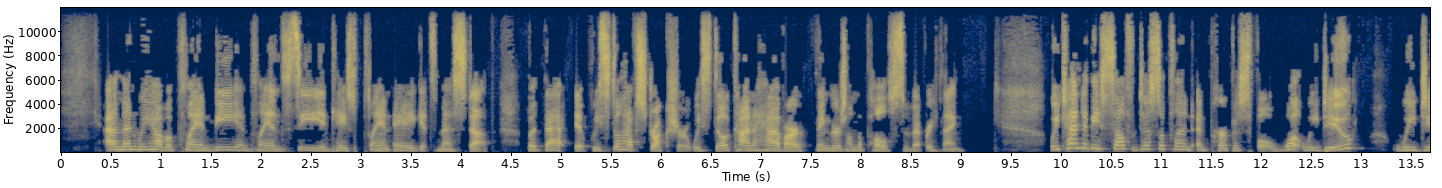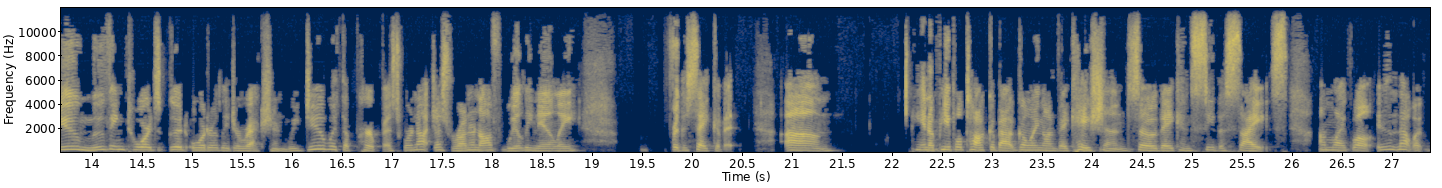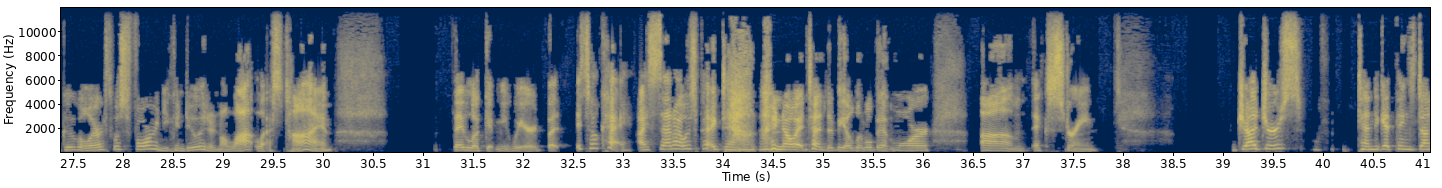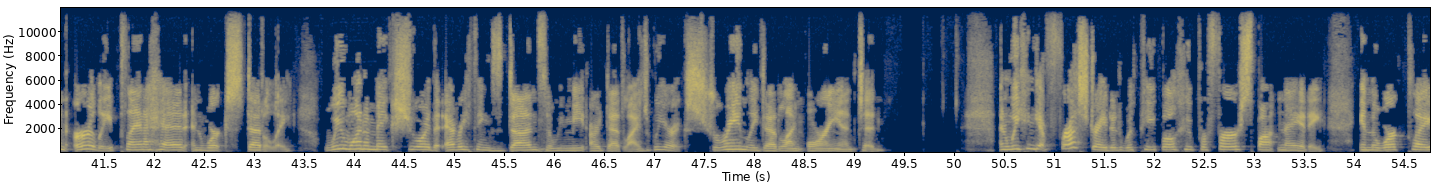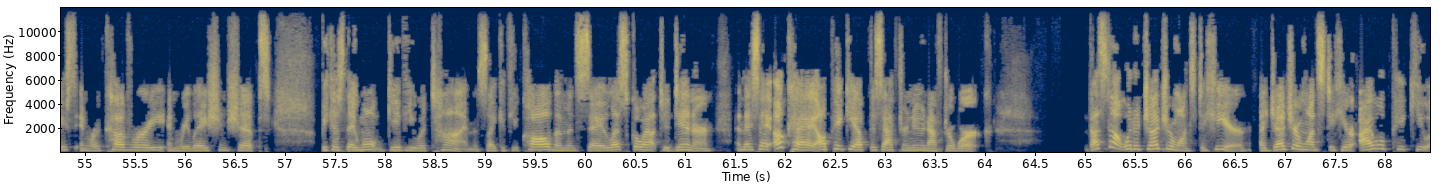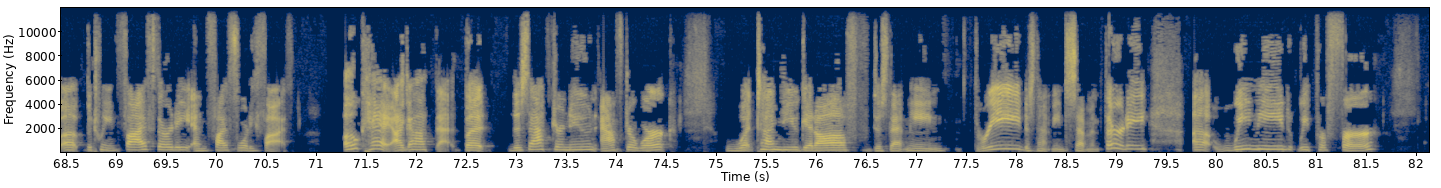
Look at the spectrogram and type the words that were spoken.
And then we have a plan b and plan c in case plan a gets messed up. But that if we still have structure. We still kind of have our fingers on the pulse of everything we tend to be self-disciplined and purposeful. What we do we do moving towards good orderly direction. We do with a purpose. We're not just running off willy-nilly for the sake of it. Um, you know people talk about going on vacation so they can see the sights. I'm like well isn't that what google earth was for? And you can do it in a lot less time. They look at me weird but it's okay. I said i was pegged out. I know i tend to be a little bit more um, extreme judgers tend to get things done early plan ahead and work steadily. We want to make sure that everything's done so we meet our deadlines. We are extremely deadline oriented. And we can get frustrated with people who prefer spontaneity in the workplace in recovery in relationships because they won't give you a time. It's like if you call them and say let's go out to dinner and they say okay i'll pick you up this afternoon after work that's not what a judger wants to hear. A judger wants to hear i will pick you up between 5 30 and 5 45 okay i got that. But this afternoon after work what time do you get off? Does that mean three? Does that mean 7 30 uh, we need we prefer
